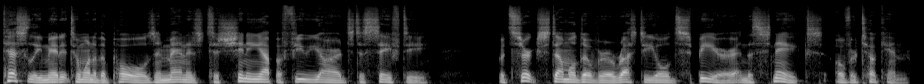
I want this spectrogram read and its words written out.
Teslee made it to one of the poles and managed to shinny up a few yards to safety, but Circ stumbled over a rusty old spear and the snakes overtook him.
